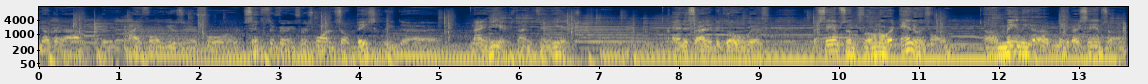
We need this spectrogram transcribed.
you know that I've been an iPhone user for since the very first one. So basically, nine years, nine to ten years, and decided to go with a Samsung phone or Android phone, uh, mainly uh, made by Samsung,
